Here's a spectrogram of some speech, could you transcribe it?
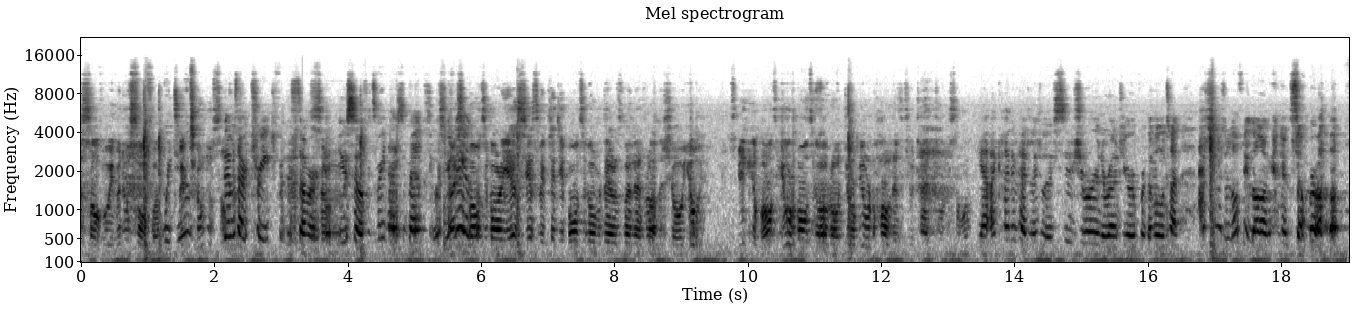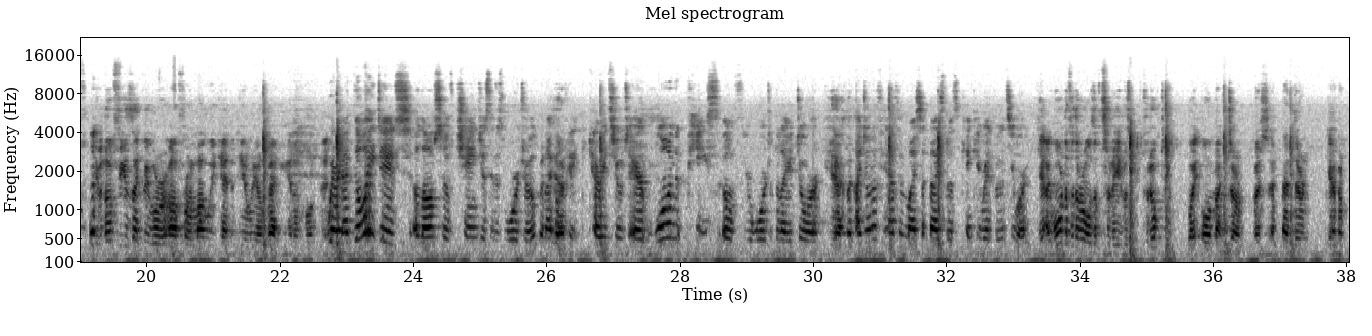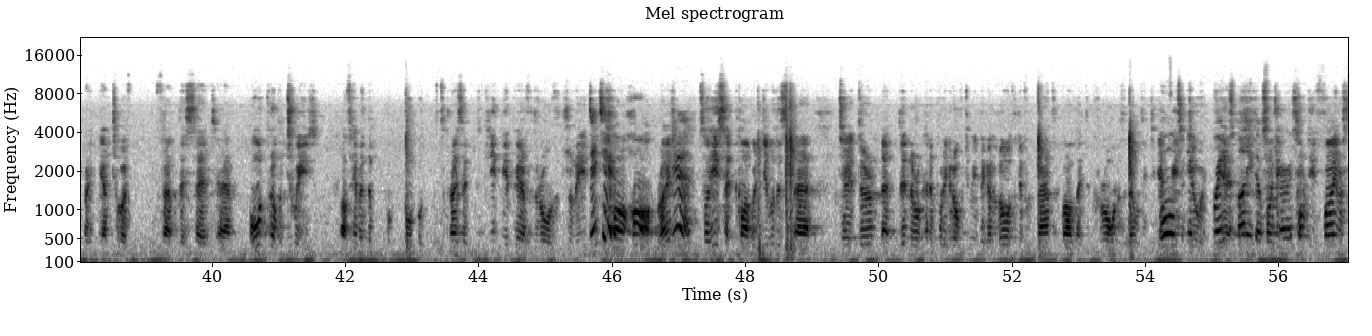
the sofa. We have a new sofa. We do. We have two new That was our treat for the summer. So- New sofa. It's very nice and bouncy. What's your Nice name? bouncy bar, yes, yes. We have plenty of bouncing over there as well later on the show. You, speaking of bouncing, you were bouncing all around Europe. You were on holidays a few times during the summer. Yeah, I kind of had a little sojourn around Europe for the whole time. Actually, it was a lovely long summer off. Even though it feels like we were off for a long weekend, and here we are back again on Monday. Where now, though I did a lot of changes in his wardrobe, and I Yeah. hope it carried through to air one piece of your wardrobe that I Naturally, it was put up to by Owen McDermott uh, and their Gallagher to a fan. They said, um, Owen put up a tweet of him in the book. And I said, keep me a pair for the road, naturally. Did you? Aha, right? Yeah. So he said, come on, we'll deal with this. Uh, Terry Dern and then they were kind of putting it over to me. They got loads of different bands involved, like the Coronas and everything, to get oh, me to do it. Brings yeah. money, though, so I think 35 or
